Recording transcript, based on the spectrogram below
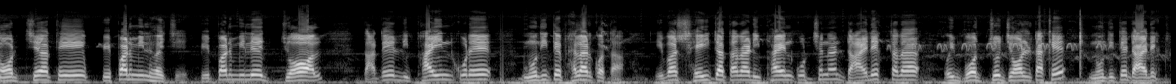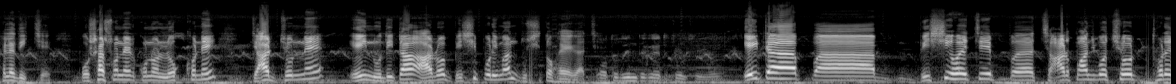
নর্জাতে পেপার মিল হয়েছে পেপার মিলের জল তাদের রিফাইন করে নদীতে ফেলার কথা। এবার সেইটা তারা রিফাইন করছে না ডাইরেক্ট তারা ওই বর্জ্য জলটাকে নদীতে ডাইরেক্ট ফেলে দিচ্ছে। প্রশাসনের কোনো লক্ষ্য নেই যার জন্যে এই নদীটা আরও বেশি পরিমাণ দূষিত হয়ে গেছে। কতদিন থেকে এটা চলছে এইটা বেশি হয়েছে চার পাঁচ বছর ধরে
